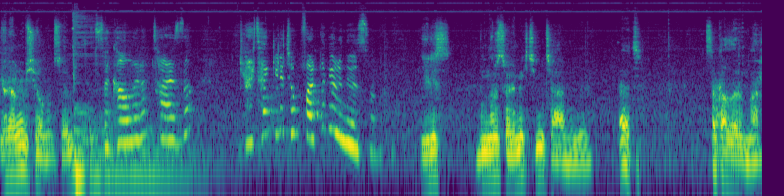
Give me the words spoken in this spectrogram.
Önemli bir şey olduğunu söyle. Sakalların tarzı kertenkele çok farklı görünüyorsun. Yeliz, bunları söylemek için mi çağırdın beni? Evet. Sakallarım var.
